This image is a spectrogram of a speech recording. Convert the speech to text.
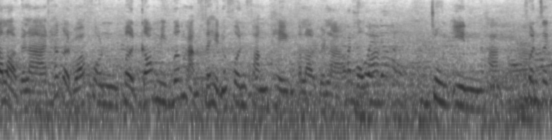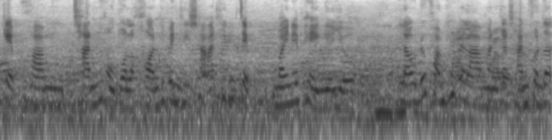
ตลอดเวลา ถ้าเกิดว่าคนเปิดกล้องมีเบื้องหลังจะเห็นว่าคนฟังเพลงตลอดเวลา เพราะว่าจูนอินค่ะ คนจะเก็บความชั้นของตัวละครที่เป็นทิชาที่เจ็บไว้ในเพลงเยอะๆ แล้วด้วยความที่เวลามันกระชั้นคนจะ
